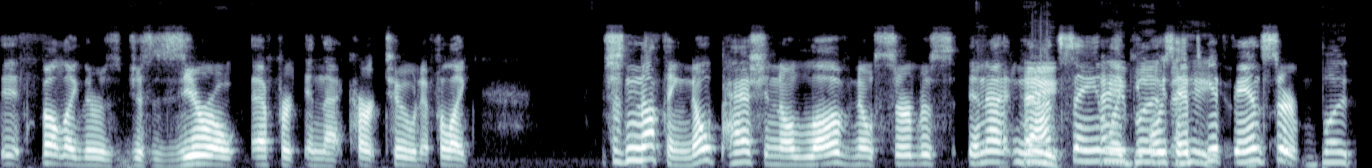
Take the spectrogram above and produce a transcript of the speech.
it felt like there was just zero effort in that cartoon. It felt like just nothing, no passion, no love, no service. And I'm Hey, not saying hey, like but- you always have to get fan service. But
